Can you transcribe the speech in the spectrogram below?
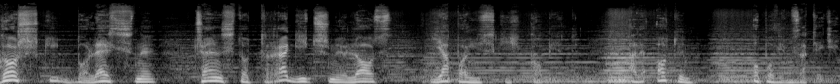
gorzki, bolesny, często tragiczny los japońskich kobiet. Ale o tym opowiem za tydzień.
